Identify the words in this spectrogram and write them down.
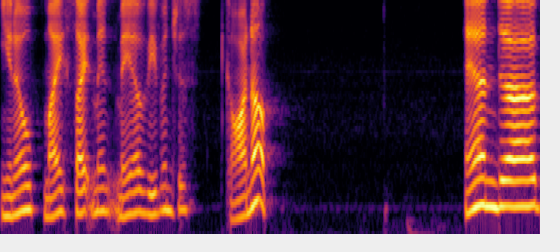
you know my excitement may have even just gone up. And uh,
